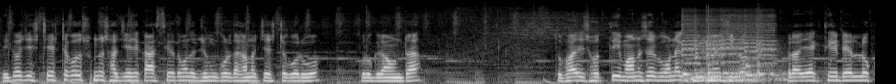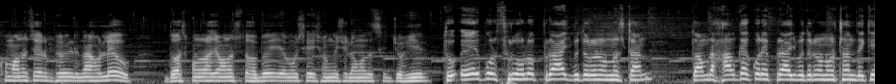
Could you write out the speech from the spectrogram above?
দেখতে পাচ্ছি স্টেজটা কত সুন্দর সাজিয়েছে, কাছ থেকে তোমাদের জুম করে দেখানোর চেষ্টা করব পুরো গ্রাউন্ডটা তো ভাই সত্যি মানুষের অনেক ভিড় হয়েছিল, প্রায় এক থেকে দেড় লক্ষ মানুষের ভিড় না হলেও দশ পনেরো হাজার মানুষ তো হবে এবং সেই সঙ্গে ছিল আমাদের জহির। তো এরপর শুরু হলো প্রাইজ বিতরণ অনুষ্ঠান। তো আমরা হালকা করে প্রাইজ বিতরণ অনুষ্ঠান দেখে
